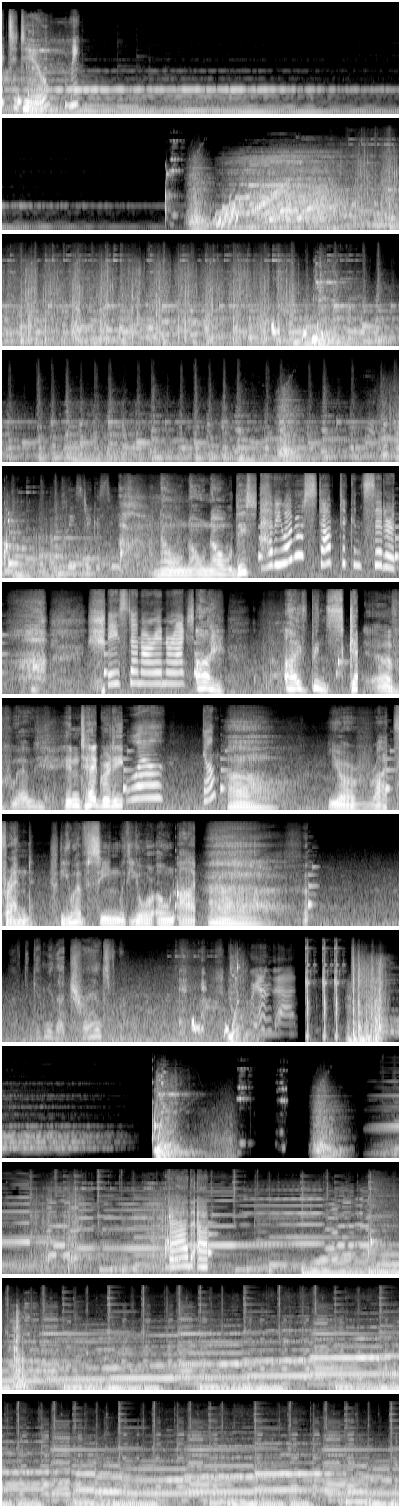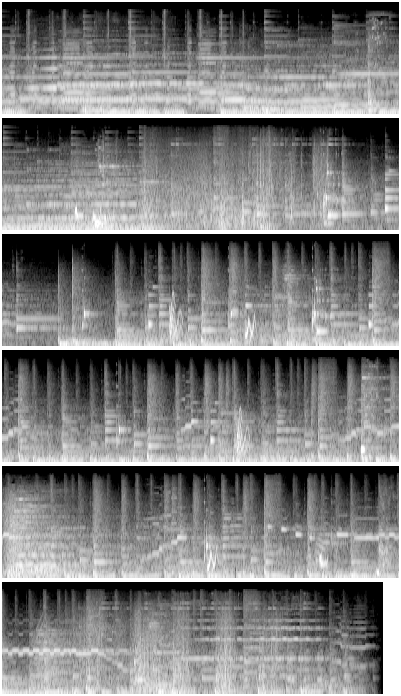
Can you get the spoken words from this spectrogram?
were to do, we Please take a seat. No, no, no. This. have you ever stopped to consider based on our interaction? I. I've been scared of uh, integrity. Well, don't Oh, you're right, friend. You have seen with your own eye. Have to give me that transfer. Granddad. Add a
